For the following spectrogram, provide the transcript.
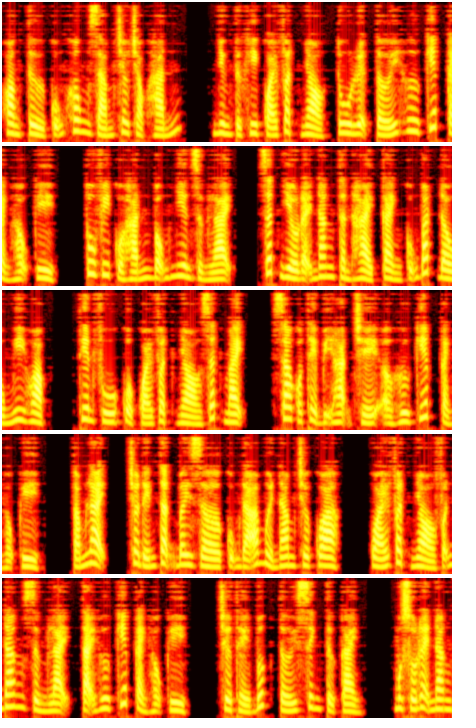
hoàng tử cũng không dám trêu chọc hắn. Nhưng từ khi quái vật nhỏ tu luyện tới hư kiếp cảnh hậu kỳ, tu vi của hắn bỗng nhiên dừng lại, rất nhiều đại năng thần hải cảnh cũng bắt đầu nghi hoặc, thiên phú của quái vật nhỏ rất mạnh, sao có thể bị hạn chế ở hư kiếp cảnh hậu kỳ. Tóm lại, cho đến tận bây giờ cũng đã 10 năm trôi qua, quái vật nhỏ vẫn đang dừng lại tại hư kiếp cảnh hậu kỳ, chưa thể bước tới sinh tử cảnh. Một số đại năng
